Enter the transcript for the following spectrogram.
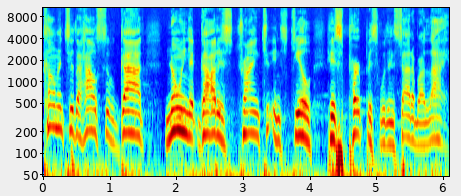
come into the house of God knowing that God is trying to instill his purpose within inside of our life.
